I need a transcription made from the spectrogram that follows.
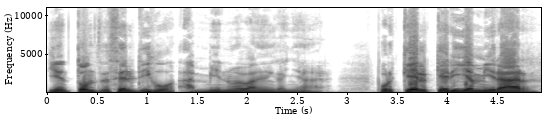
Y entonces él dijo, a mí no me van a engañar, porque él quería mirar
